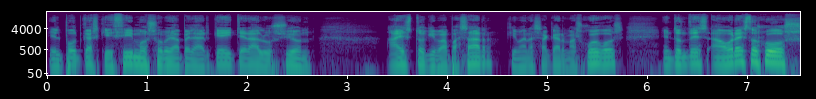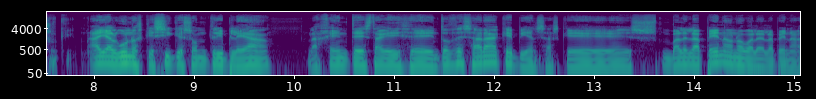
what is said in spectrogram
el podcast que hicimos sobre Apple Arcade era alusión a esto que iba a pasar, que iban a sacar más juegos. Entonces, ahora estos juegos, hay algunos que sí que son triple A. La gente está que dice, entonces, ahora, ¿qué piensas? ¿Que es- vale la pena o no vale la pena?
